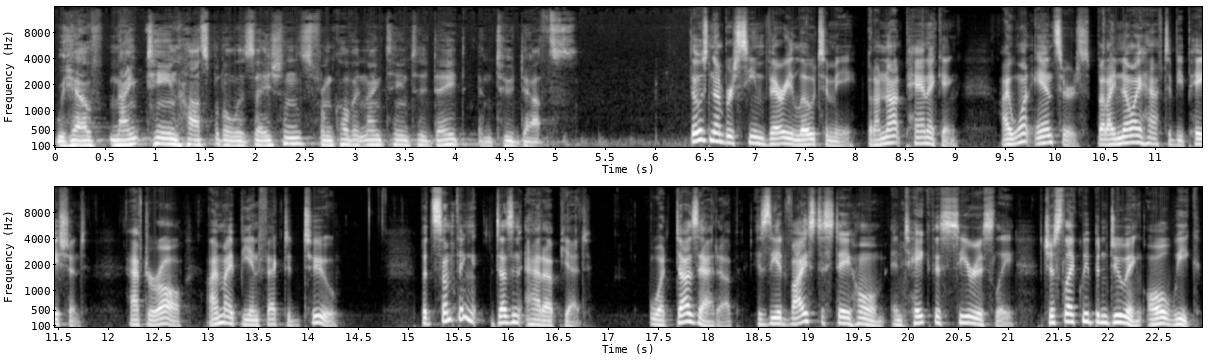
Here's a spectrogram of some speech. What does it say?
We have 19 hospitalizations from COVID 19 to date and two deaths. Those numbers seem very low to me, but I'm not panicking. I want answers, but I know I have to be patient. After all, I might be infected too. But something doesn't add up yet. What does add up is the advice to stay home and take this seriously, just like we've been doing all week.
